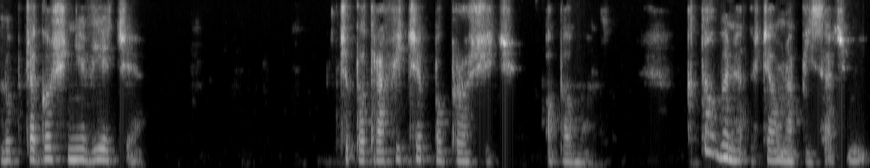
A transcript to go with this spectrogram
lub czegoś nie wiecie, czy potraficie poprosić o pomoc? Kto by chciał napisać mi?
